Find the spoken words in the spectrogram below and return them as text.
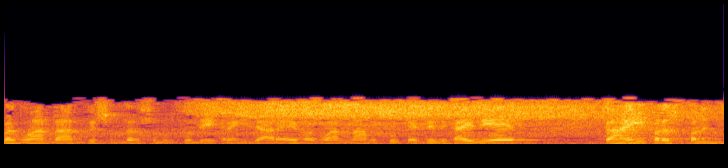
भगवान राम के सुंदर स्वरूप को देख रही जा रहे भगवान राम को कैसे दिखाई दिए? कहीं परस्पर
